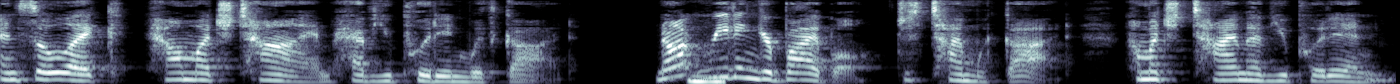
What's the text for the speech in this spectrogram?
And so like how much time have you put in with God? Not mm-hmm. reading your Bible, just time with God. How much time have you put in?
